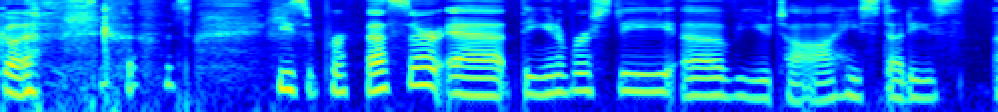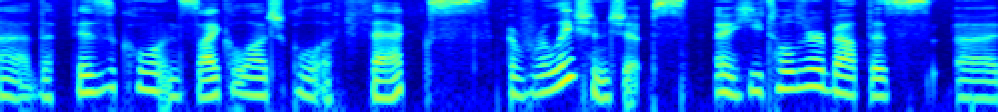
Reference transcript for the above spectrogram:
Go ahead. He's a professor at the University of Utah. He studies uh, the physical and psychological effects of relationships. Uh, he told her about this uh,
